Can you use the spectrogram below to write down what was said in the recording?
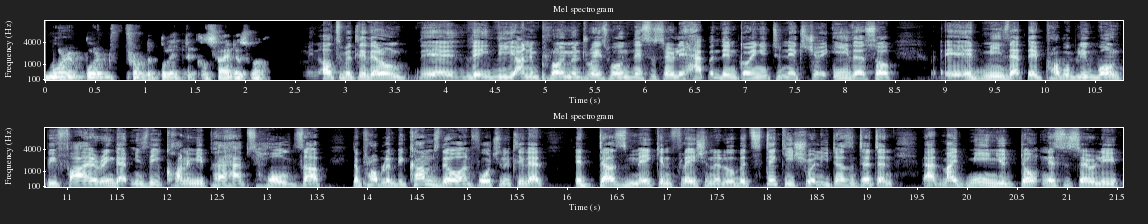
more important from the political side as well. I mean, ultimately, they don't, they, they, the unemployment rates won't necessarily happen then going into next year either. So it means that they probably won't be firing. That means the economy perhaps holds up. The problem becomes, though, unfortunately, that it does make inflation a little bit sticky, surely, doesn't it? And that might mean you don't necessarily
